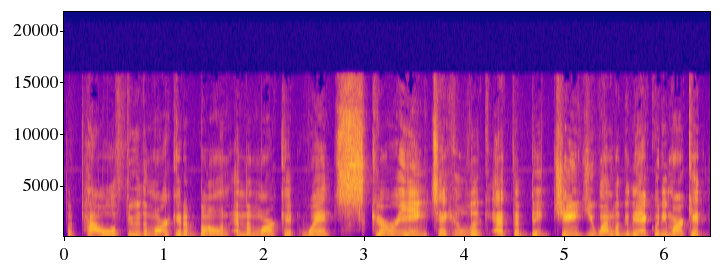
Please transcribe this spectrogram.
But Powell threw the market a bone and the market went scurrying. Take a look at the big change. You want to look at the equity market?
